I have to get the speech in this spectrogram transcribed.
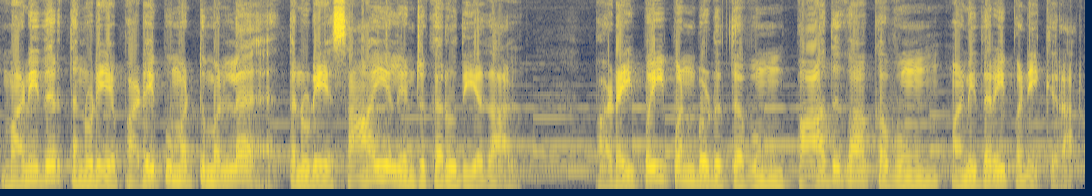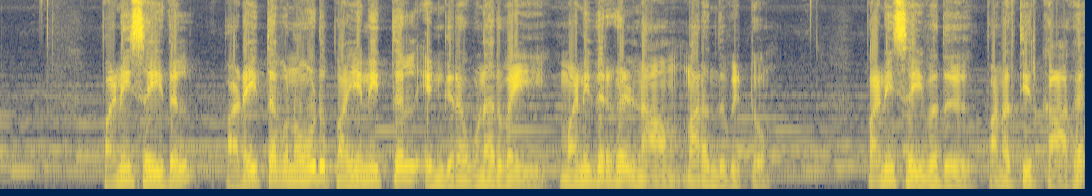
மனிதர் தன்னுடைய படைப்பு மட்டுமல்ல தன்னுடைய சாயல் என்று கருதியதால் படைப்பை பண்படுத்தவும் பாதுகாக்கவும் மனிதரை பணிக்கிறார். பணி செய்தல் படைத்தவனோடு பயணித்தல் என்கிற உணர்வை மனிதர்கள் நாம் மறந்துவிட்டோம். பணி செய்வது பணத்திற்காக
